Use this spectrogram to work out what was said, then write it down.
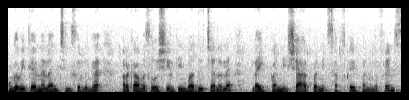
உங்கள் வீட்டில் என்ன லஞ்சுன்னு சொல்லுங்கள் மறக்காமல் சோஷியல் டீம் பது சேனலை லைக் பண்ணி ஷேர் பண்ணி சப்ஸ்கிரைப் பண்ணுங்கள் ஃப்ரெண்ட்ஸ்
